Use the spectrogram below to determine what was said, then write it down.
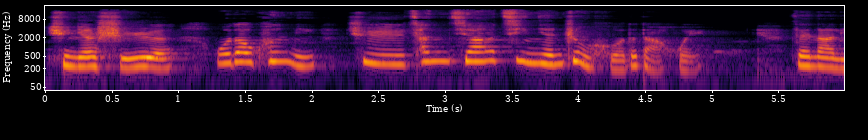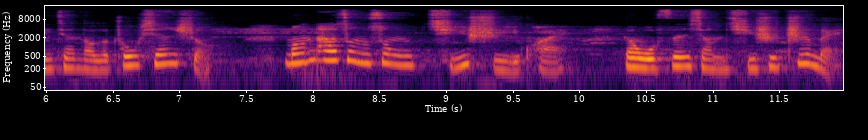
去年十月，我到昆明去参加纪念郑和的大会，在那里见到了周先生，蒙他赠送奇石一块，让我分享了奇石之美。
